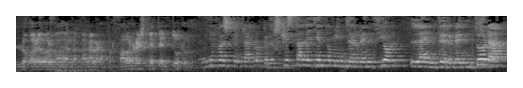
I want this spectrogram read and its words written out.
Luego le vuelvo a dar la palabra. Por favor, respete el turno. Voy a respetarlo, pero es que está leyendo mi intervención la interventora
